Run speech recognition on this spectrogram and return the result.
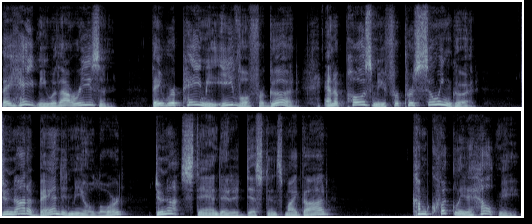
They hate me without reason. They repay me evil for good and oppose me for pursuing good. Do not abandon me, O Lord. Do not stand at a distance, my God. Come quickly to help me,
